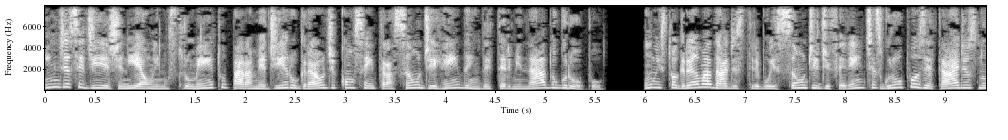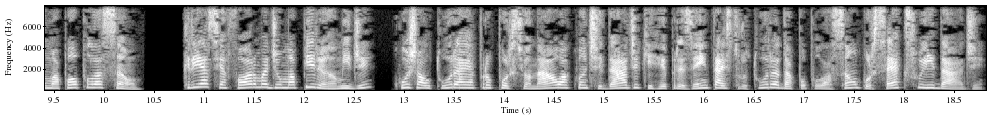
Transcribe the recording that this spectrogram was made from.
Índice de Gini é um instrumento para medir o grau de concentração de renda em determinado grupo um histograma da distribuição de diferentes grupos etários numa população. Cria-se a forma de uma pirâmide, cuja altura é proporcional à quantidade que representa a estrutura da população por sexo e idade.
